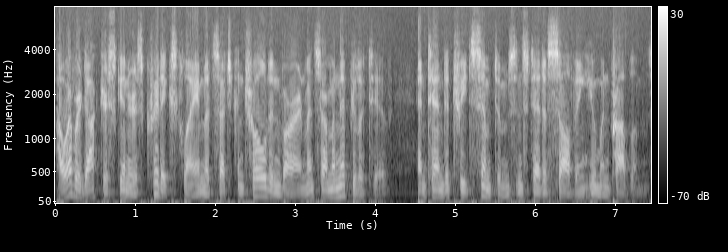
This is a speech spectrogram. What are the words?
However, Dr. Skinner's critics claim that such controlled environments are manipulative and tend to treat symptoms instead of solving human problems.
